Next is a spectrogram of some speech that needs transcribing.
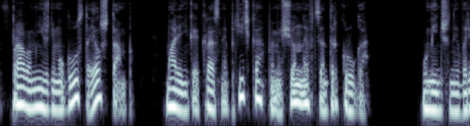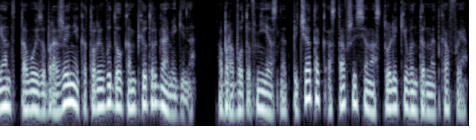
В правом нижнем углу стоял штамп – Маленькая красная птичка, помещенная в центр круга. Уменьшенный вариант того изображения, которое выдал компьютер Гамегина, обработав неясный отпечаток, оставшийся на столике в интернет-кафе.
